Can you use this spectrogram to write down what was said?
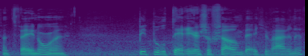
zijn twee enorme pitbull terriers of zo, een beetje waren het.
